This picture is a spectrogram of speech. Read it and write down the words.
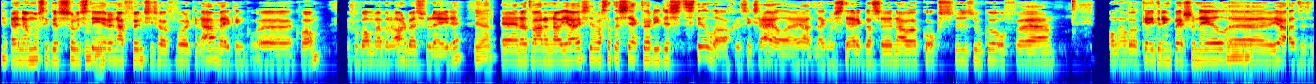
En dan moest ik dus solliciteren naar functies waarvoor ik in aanmerking uh, kwam. In verband met mijn arbeidsverleden. Ja. En dat waren nou juist, was dat een sector die dus stil lag. Dus ik zei al, ja, het lijkt me sterk dat ze nou koks zoeken of cateringpersoneel. Mm ja, het is,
